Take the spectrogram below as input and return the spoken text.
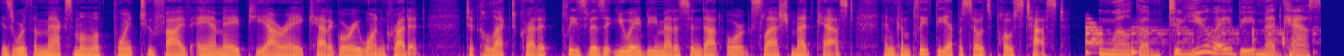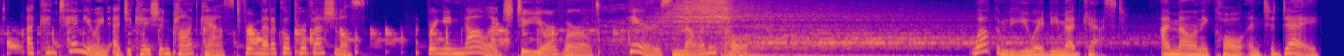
is worth a maximum of 0.25 AMA PRA Category 1 credit. To collect credit, please visit uabmedicine.org slash medcast and complete the episode's post-test. Welcome to UAB Medcast, a continuing education podcast for medical professionals. Bringing knowledge to your world. Here's Melanie Cole. Welcome to UAB Medcast. I'm Melanie Cole, and today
